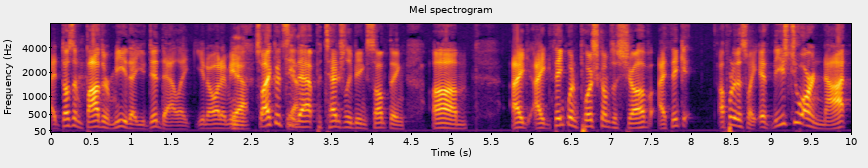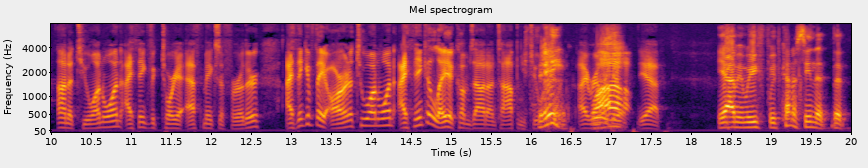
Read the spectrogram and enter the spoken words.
it doesn't bother me that you did that. Like you know what I mean? Yeah. So I could see Yeah. that potentially being something. Um, I I think when push comes to shove, I think I'll put it this way: if these two are not on a two on one, I think Victoria F makes it further. I think if they are on a two on one, I think Alayah comes out on top in the two on one. think? I really Wow. do. Yeah. Yeah, I mean we've we've kind of seen that that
